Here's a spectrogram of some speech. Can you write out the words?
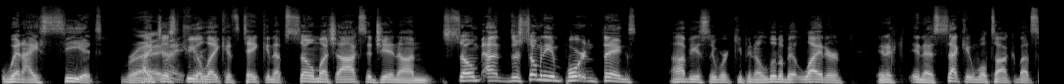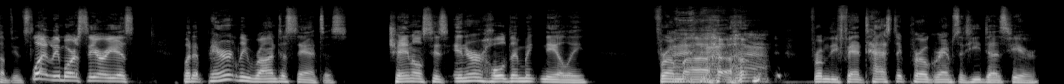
when I see it. right. I just Right. feel like it's taking up so much oxygen on so. Uh, there's so many important things. Obviously, we're keeping it a little bit lighter. In a, in a second, we'll talk about something slightly more serious. But apparently, Ron DeSantis channels his inner Holden McNeely from uh, from the fantastic programs that he does here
